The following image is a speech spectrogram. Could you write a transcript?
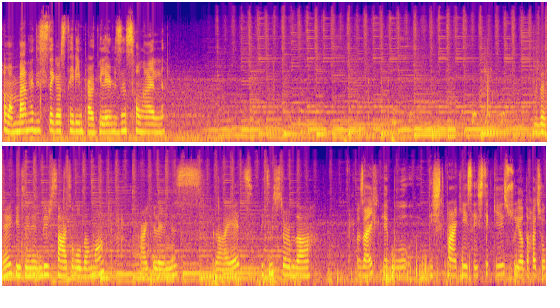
Tamam ben hadi size göstereyim parkelerimizin son halini. Ve gezinin bir saati oldu ama parkelerimiz gayet bitmiş durumda. Özellikle bu dişli parkeyi seçtik ki suya daha çok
